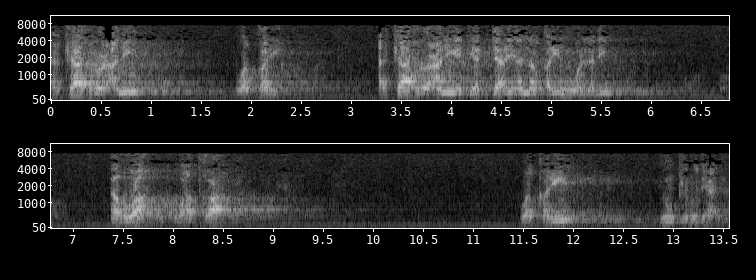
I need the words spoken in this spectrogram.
الكافر العنيد والقرين. الكافر العنيد يدعي أن القرين هو الذي أغواه وأطغاه. والقرين ينكر ذلك.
